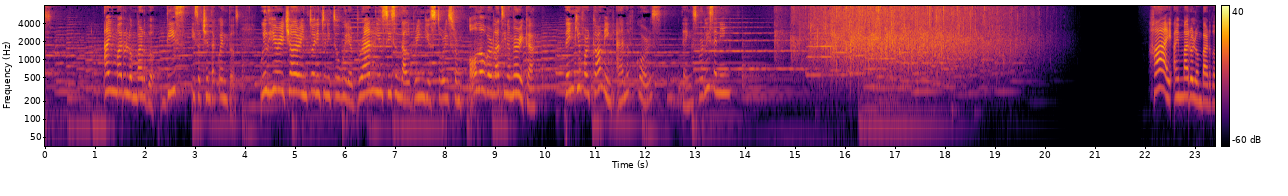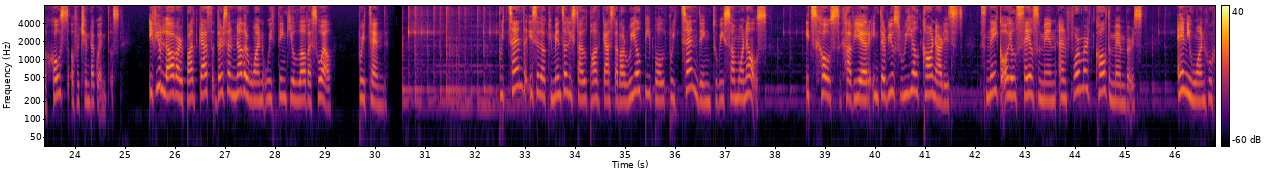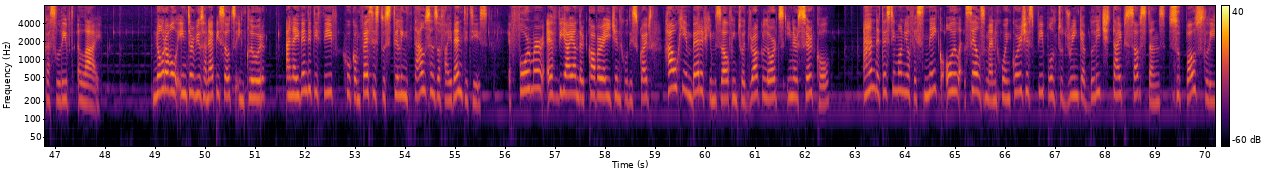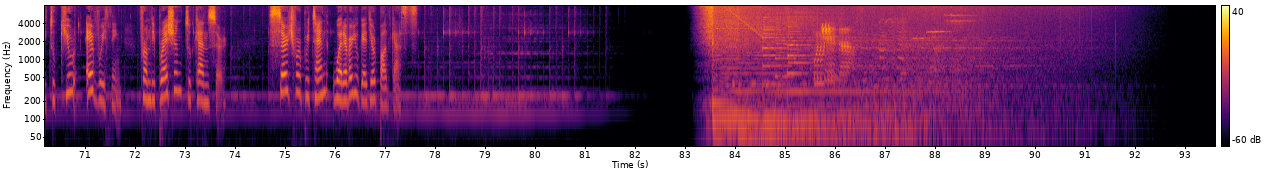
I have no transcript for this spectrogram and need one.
I'm Maru Lombardo. This is Ochenta Cuentos. We'll hear each other in 2022 with a brand new season that'll bring you stories from all over Latin America. Thank you for coming, and of course, thanks for listening. Hi, I'm Maru Lombardo, host of Ochenta Cuentos. If you love our podcast, there's another one we think you'll love as well Pretend. Pretend is a documentary style podcast about real people pretending to be someone else. Its host, Javier, interviews real con artists, snake oil salesmen, and former cult members anyone who has lived a lie. Notable interviews and episodes include an identity thief who confesses to stealing thousands of identities, a former FBI undercover agent who describes how he embedded himself into a drug lord's inner circle, and the testimony of a snake oil salesman who encourages people to drink a bleach type substance supposedly to cure everything, from depression to cancer. Search for Pretend wherever you get your podcasts.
